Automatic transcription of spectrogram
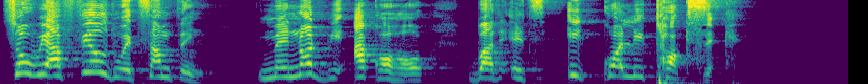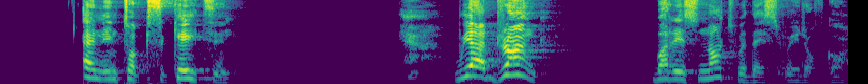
So we are filled with something. It may not be alcohol, but it's equally toxic and intoxicating. Yeah. We are drunk, but it's not with the Spirit of God.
